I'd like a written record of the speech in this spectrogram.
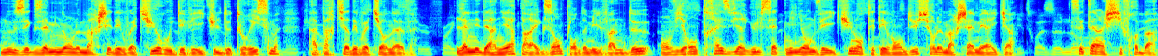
nous examinons le marché des voitures ou des véhicules de tourisme à partir des voitures neuves. L'année dernière, par exemple, en 2022, environ 13,7 millions de véhicules ont été vendus sur le marché américain. C'était un chiffre bas.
